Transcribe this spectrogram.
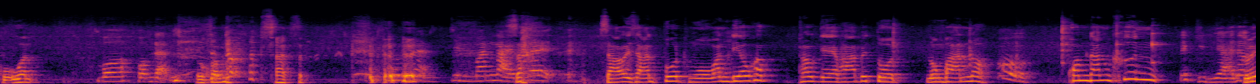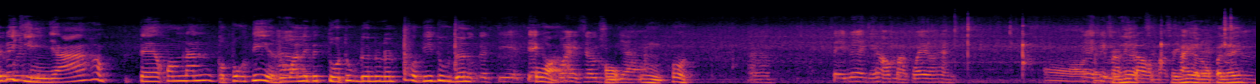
กูอ้วนบ่ความดันทุกคนสาวความดันกินมันหลายไม่ได้สาวอีสานปวดหัววันเดียวครับ เท่าแกพาไปตรวจโรงพยาบาลเนาะโอ้ความดันขึ้นได้กินยาท่าเลยได้กินยาครับ แต่ความดันก็ปกติทุกวันนี้ไปตรวจทุกเดือนทุกเดือนปกติทุกเดือนปกติแต่เพราะก็ว่าบ่ให้เซากิเขานยาอืมเพราะอ่าใส่เนื้อที่เขาหมักไว้ว่าหั่นอ๋อเนื้อใส่ที่หมัใส่กเนื้อเราหมักใส่เนื้อลงไปเลยอืม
